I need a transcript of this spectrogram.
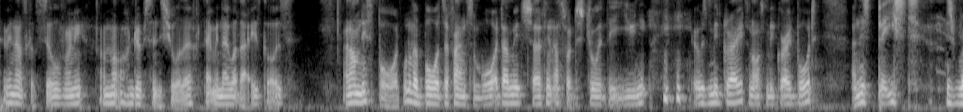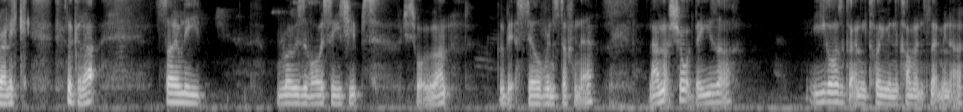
I think that's got silver in it. I'm not 100% sure though. Let me know what that is, guys. And on this board, one of the boards I found some water damage, so I think that's what destroyed the unit. it was mid-grade, a nice mid-grade board. And this beast, this relic, look at that. So many rows of IC chips, which is what we want. Good bit of silver and stuff in there. Now I'm not sure what these are. You guys got any clue in the comments, let me know.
